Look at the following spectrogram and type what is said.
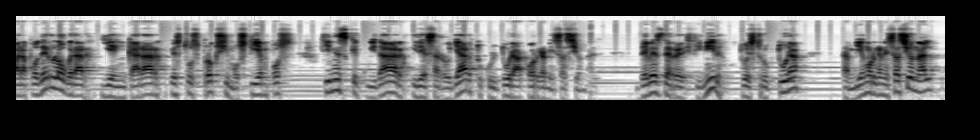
para poder lograr y encarar estos próximos tiempos, tienes que cuidar y desarrollar tu cultura organizacional debes de redefinir tu estructura también organizacional,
